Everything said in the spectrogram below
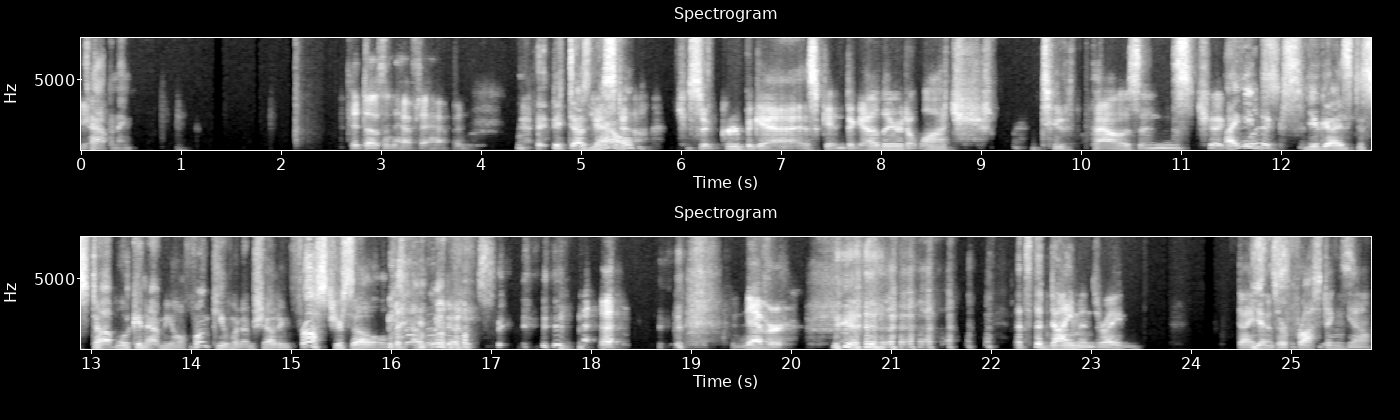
It's happening. It doesn't have to happen. It, it does just now. a, just a group of guys getting together to watch 2000s chick I need flicks. you guys to stop looking at me all funky when I'm shouting "frost yourselves" out windows. Never. That's the diamonds, right? Diamonds Yes. are frosting. Yes.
